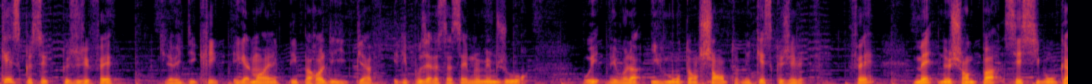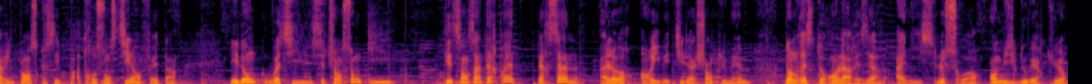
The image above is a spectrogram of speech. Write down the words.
qu'est-ce que c'est que j'ai fait? Qu'il avait été écrit également avec des paroles d'Edith Piaf et déposé à la SACEM le même jour. Oui, mais voilà, Yves Montand chante, mais qu'est-ce que j'ai fait? Mais ne chante pas, c'est si bon, car il pense que c'est pas trop son style en fait. hein. Et donc, voici cette chanson qui, est sans interprète, personne. Alors, Henri Betty la chante lui-même dans le restaurant La Réserve à Nice, le soir, en musique d'ouverture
